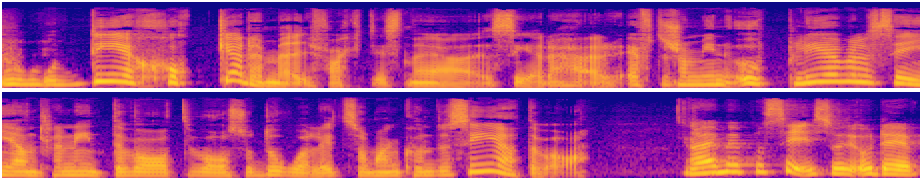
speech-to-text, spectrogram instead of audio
Mm. Och det chockade mig faktiskt när jag ser det här eftersom min upplevelse egentligen inte var att det var så dåligt som man kunde se att det var. Nej men precis, och det,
